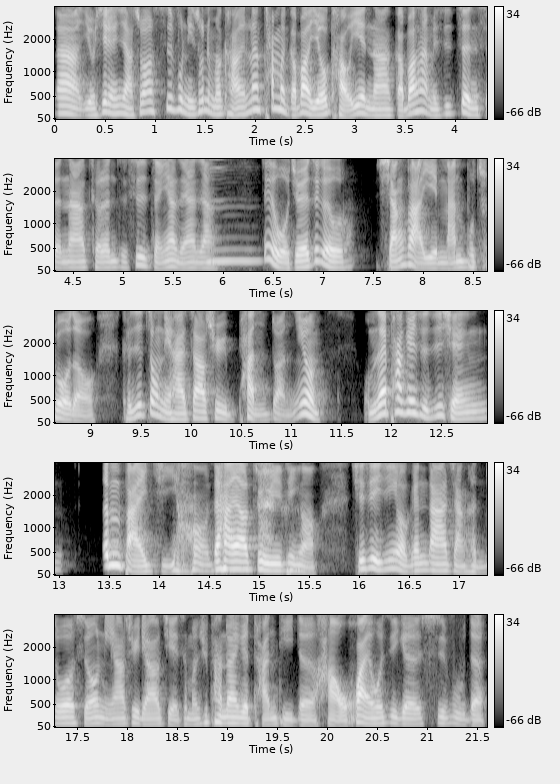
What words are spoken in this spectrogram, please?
那有些人讲说，师傅，你说你们考验，那他们搞不好也有考验呐，搞不好他们是正神呐，可能只是怎样怎样怎样。对，我觉得这个想法也蛮不错的哦。可是重点还是要去判断，因为我们在 p a c k a g e 之前 N 百集哦，大家要注意听哦。其实已经有跟大家讲，很多时候你要去了解怎么去判断一个团体的好坏，或是一个师傅的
